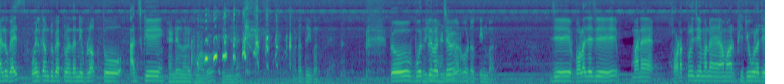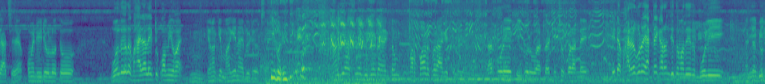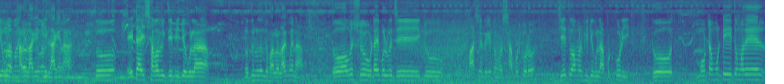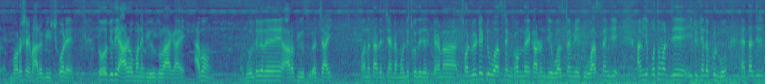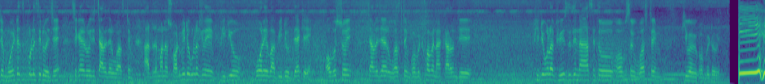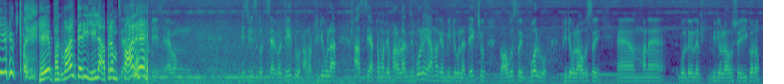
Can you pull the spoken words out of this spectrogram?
Hello guys welcome to back to another new blog তো আজকে handle মেরে ঘুমাবো তিনজনে। ওটা দুইবার করে। তো বলতে পারছ মারবো ওটা তিনবার। যে বলা যায় যে মানে হঠাৎ করে যে মানে আমার ভিডিওগুলো যে আছে কমেন্ট ভিডিওগুলো তো বলতে গেলে ভাইরাল একটু কমই হয়। কেন কি মাগি নাই ভিডিওতে মাগি আসলে ভিডিওটা একদম পারপাড় করে আগে চলে যাবে। তারপরে কি করব আর তার কিছু করার নেই। এটা ভাইরাল করার একটাই কারণ যে তোমাদের বলি যে ভিডিওগুলো ভালো লাগে কি লাগে না তো এটাই স্বাভাবিক যে ভিডিওগুলো নতুন নতুন তো ভালো লাগবে না। তো অবশ্য ওটাই বলব যে একটু পাশে থেকে তোমরা সাপোর্ট করো যেহেতু আমার ভিডিওগুলো আপলোড করি তো মোটামুটি তোমাদের ভরসায় ভালো ভিউজ করে। তো যদি আরও মানে ভিউজগুলো আগায় এবং বলতে গেলে আরও ভিউজগুলো চাই মানে তাদের চ্যানেলটা মনিটাইজ করতে চাই। কেননা শর্ট ভিডিওটা একটু ওয়াচ টাইম কম দেয় কারণ যে ওয়াচ টাইমে একটু ওয়াচ টাইম যে আমি যে প্রথমবার যে ইউটিউব চ্যানেলটা খুলবো হ্যাঁ, তার যে যেটা মনিটাইজ পলিসি রয়েছে সেখানে রয়েছে চার হাজার ওয়াচ টাইম আর মানে শর্ট ভিডিওগুলোকে ভিডিও করে বা ভিডিও দেখে অবশ্যই চার হাজার ওয়াচ টাইম কমপ্লিট হবে না কারণ যে ভিডিওগুলো ভিউজ যদি না আসে তো অবশ্যই ওয়াচ টাইম কীভাবে কমপ্লিট হবে? হে ভগবান তেরি লীলা পার হ্যাঁ এবং বেশি বেশি করে শেয়ার করো। যেহেতু আমার ভিডিওগুলো আসছে আর তোমাদের ভালো লাগছে বলে আমাকে ভিডিওগুলো দেখছ, তো অবশ্যই বলব, ভিডিওগুলো অবশ্যই মানে বলতে গেলে ভিডিওগুলো অবশ্যই ই করো।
